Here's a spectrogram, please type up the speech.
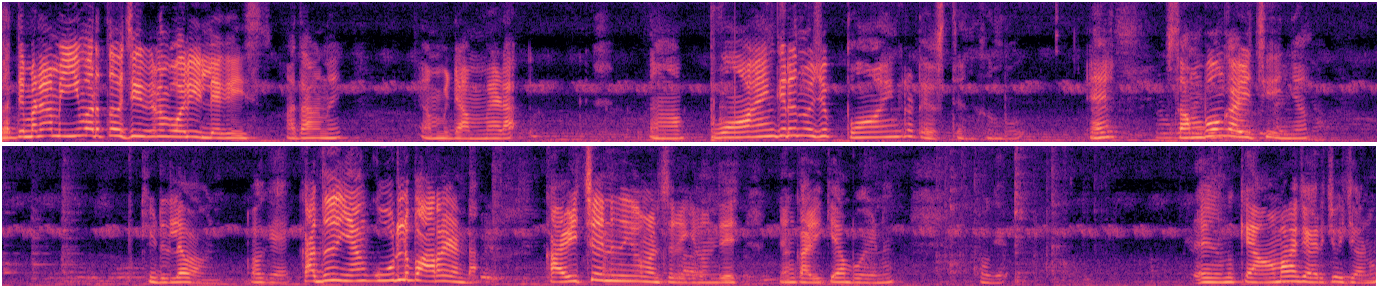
സത്യം പറഞ്ഞാൽ മീൻ വറുത്ത് വെച്ചിരിക്കണ പോലെ ഇല്ല ഗെയ്സ് അതാണ് അമ്മയുടെ അമ്മയുടെ ഭയങ്കര എന്ന് വെച്ചാൽ ഭയങ്കര ടേസ്റ്റാണ് സംഭവം. ഏ? സംഭവം കഴിച്ചു കഴിഞ്ഞാൽ കിടിലമാണ് ഓക്കെ. അത് ഞാൻ കൂടുതൽ പറയണ്ട. കഴിച്ചു തന്നെ നിങ്ങൾ മനസ്സിലാക്കണം എന്തേ ഞാൻ കഴിക്കാൻ പോയാണ് ഓക്കെ. നമ്മൾ ക്യാമറ ചരിച്ചു വെച്ചാണ്.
